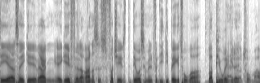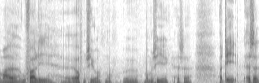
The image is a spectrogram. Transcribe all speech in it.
det er altså ikke øh, hverken AGF eller Randers' fortjeneste. Det var simpelthen, fordi de begge to var, var pivring Ja, i det dag. var to meget, meget ufarlige øh, offensiver, må, øh, må man sige. Ikke? Altså, og det, altså,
